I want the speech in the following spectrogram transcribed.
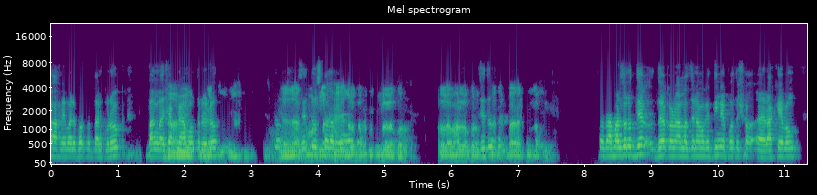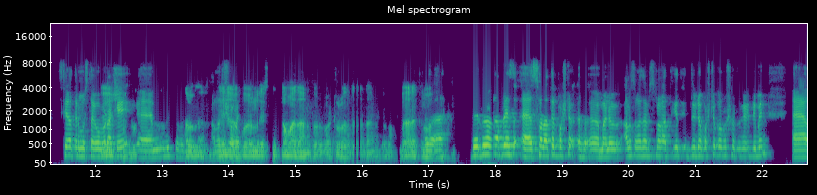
আহলে মালে বরকত দান করুক। বাংলাদেশে আপনার আমন্ত্রণ রইল। যেহেতু ভালো করুক। আল্লাহ ভালো করুক বারাকাল্লাহ আমার জন্য দয়া করবেন আল্লাহ যেন আমাকে দিনের পথে রাখে এবং সিরাতের মুস্তাকিম উপর রাখে আমাদের সবাইকে সবাই। উপর আল্লাহ ইস্তিকামা দান অটলতা দান ফিক। আপনি সলাতের প্রশ্ন মানে আলোচনা সলাত থেকে দুইটা প্রশ্ন করব দিবেন। আহ,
